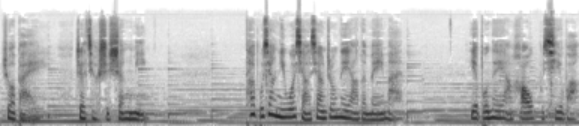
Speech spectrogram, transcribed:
若白，这就是生命。它不像你我想象中那样的美满，也不那样毫无希望。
